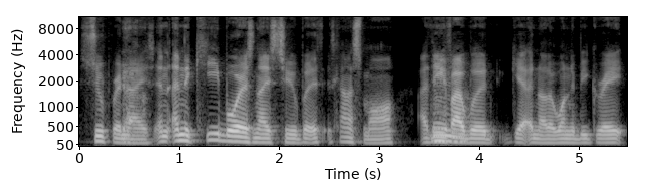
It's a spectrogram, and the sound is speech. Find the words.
super Yeah. nice. And and the keyboard is nice too, but it's, it's kind of small. I think if I Mm. would get another one, it'd be great.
